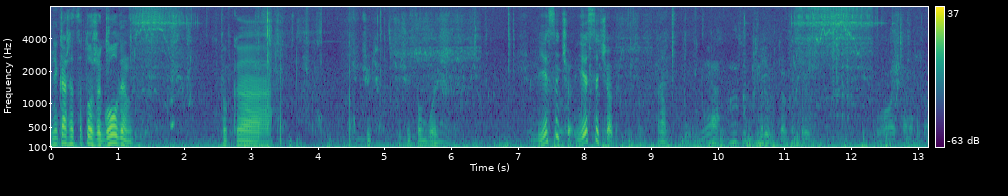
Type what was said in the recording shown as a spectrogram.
Мне кажется, тоже голден, только чуть-чуть, чуть-чуть побольше. Есть сачок? Есть сачок? Ром? Нет, крюк только, крюк. Ой, хорошо.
